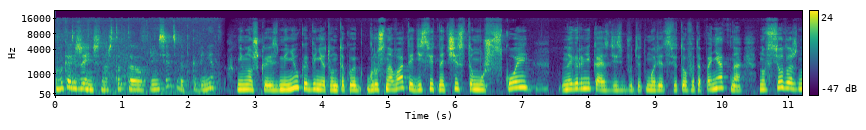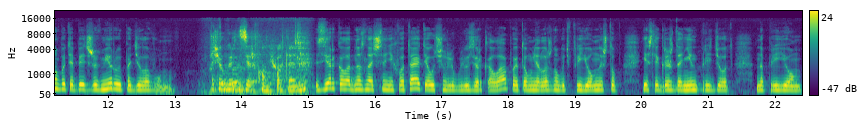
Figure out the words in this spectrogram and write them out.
Вы как женщина что-то принесете в этот кабинет? Немножко изменю кабинет. Он такой грустноватый, действительно чисто мужской. Угу. Наверняка здесь будет море цветов, это понятно. Но все должно быть, опять же, в меру и по-деловому. А что, говорит, зеркал не хватает, да? Зеркала однозначно не хватает. Я очень люблю зеркала, поэтому у меня должно быть в приемной, чтобы, если гражданин придет на прием,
